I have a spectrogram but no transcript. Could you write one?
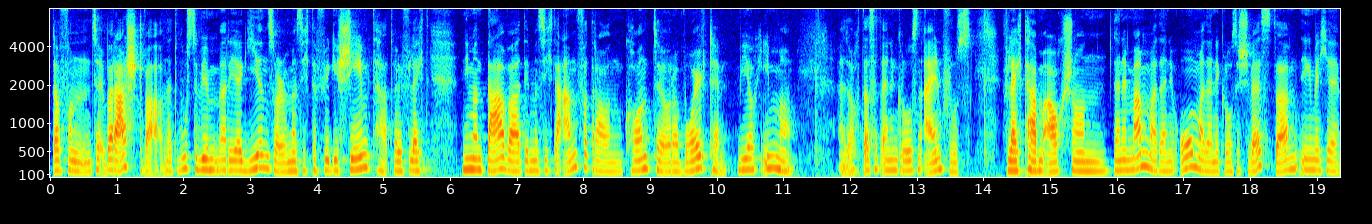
davon sehr überrascht war und nicht wusste, wie man reagieren soll, weil man sich dafür geschämt hat, weil vielleicht niemand da war, dem man sich da anvertrauen konnte oder wollte, wie auch immer. Also auch das hat einen großen Einfluss. Vielleicht haben auch schon deine Mama, deine Oma, deine große Schwester, irgendwelche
